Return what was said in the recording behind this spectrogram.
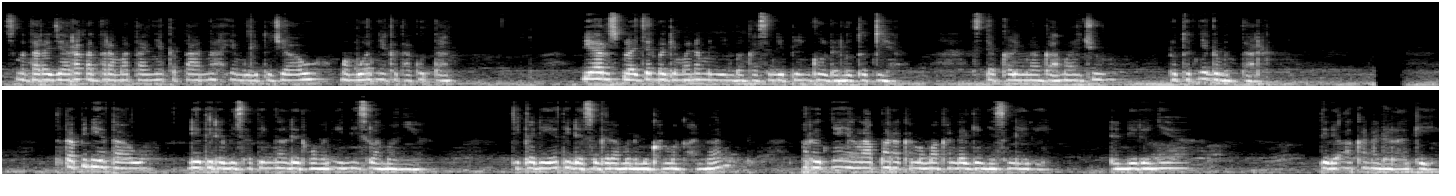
Sementara jarak antara matanya ke tanah yang begitu jauh membuatnya ketakutan. Dia harus belajar bagaimana menyeimbangkan sendi pinggul dan lututnya. Setiap kali melangkah maju, lututnya gemetar. Tetapi dia tahu, dia tidak bisa tinggal di ruangan ini selamanya. Jika dia tidak segera menemukan makanan, perutnya yang lapar akan memakan dagingnya sendiri, dan dirinya tidak akan ada lagi.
